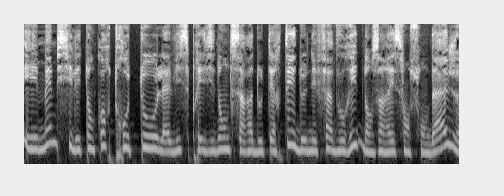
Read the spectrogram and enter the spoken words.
Et même s'il est encore trop tôt, la vice-présidente Sarah Duterte est donnée favorite dans un récent sondage,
